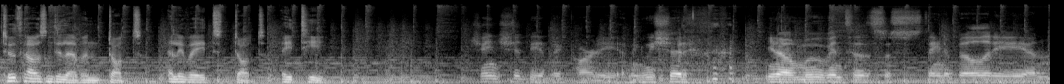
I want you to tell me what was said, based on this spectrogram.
2011.elevate.at change should be a big party. I mean, we should, you know, move into sustainability and,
